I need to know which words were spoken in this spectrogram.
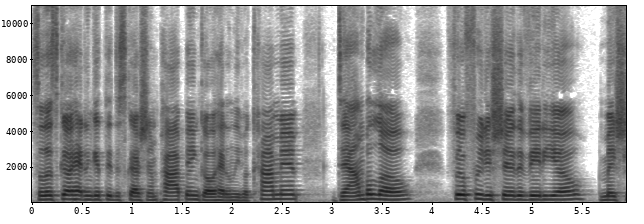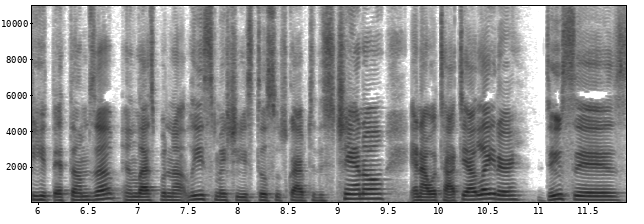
So let's go ahead and get the discussion popping. Go ahead and leave a comment down below. Feel free to share the video. Make sure you hit that thumbs up. And last but not least, make sure you still subscribe to this channel. And I will talk to y'all later. Deuces.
